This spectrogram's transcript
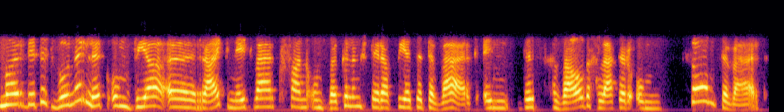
Maar dit is wonderlik om via 'n ryk netwerk van ontwikkelingsterapeute te werk en dit is geweldig lekker om saam te werk.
